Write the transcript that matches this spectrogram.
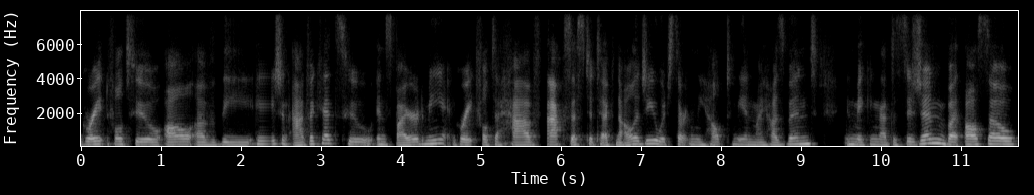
grateful to all of the patient advocates who inspired me. Grateful to have access to technology which certainly helped me and my husband in making that decision but also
